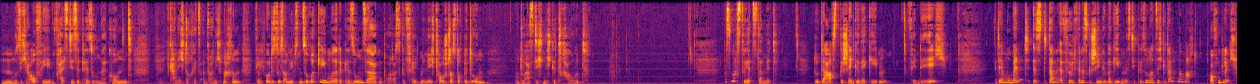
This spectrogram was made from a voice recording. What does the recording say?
hm, muss ich ja aufheben, falls diese Person mal kommt, kann ich doch jetzt einfach nicht machen. Vielleicht wolltest du es am liebsten zurückgeben oder der Person sagen, boah, das gefällt mir nicht, tausch das doch bitte um. Und du hast dich nicht getraut? Was machst du jetzt damit? Du darfst Geschenke weggeben, finde ich. Der Moment ist dann erfüllt, wenn das Geschenk übergeben ist. Die Person hat sich Gedanken gemacht, hoffentlich.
